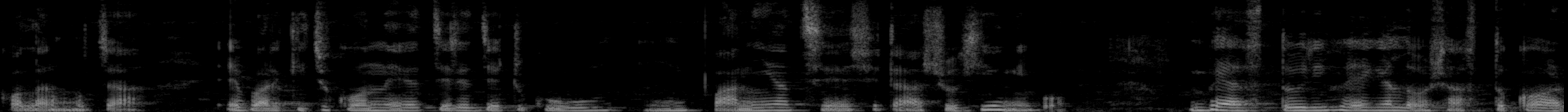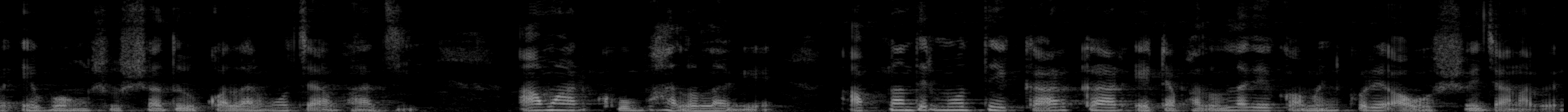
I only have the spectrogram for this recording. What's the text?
কলার মোচা। এবার কিছুক্ষণ নেড়ে চেড়ে যেটুকু পানি আছে সেটা শুকিয়ে নিব। ব্যাস, তৈরি হয়ে গেল স্বাস্থ্যকর এবং সুস্বাদু কলার মোচা ভাজি। আমার খুব ভালো লাগে। আপনাদের মধ্যে কার কার এটা ভালো লাগে কমেন্ট করে অবশ্যই জানাবেন।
